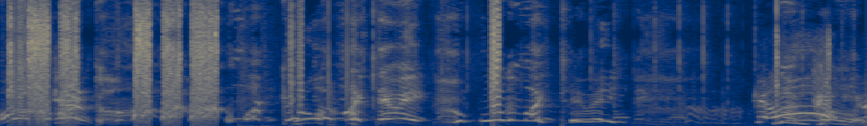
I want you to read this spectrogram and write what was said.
Oh my god! Oh my god, what am I doing? What am I doing? Get on, Penguin!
